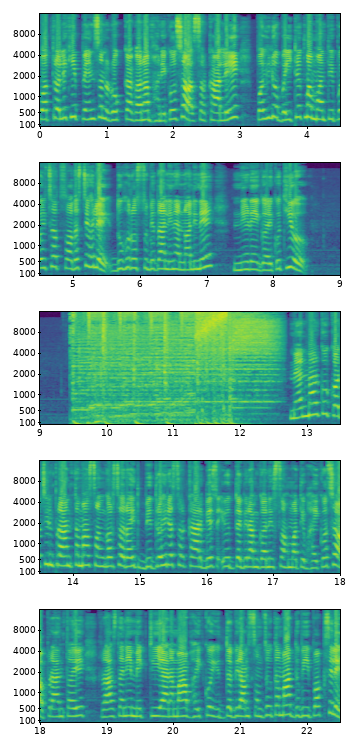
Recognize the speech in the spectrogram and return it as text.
पत्र लेखी पेन्सन रोक्का गर्न भनेको छ। सरकारले पहिलो बैठकमा मन्त्री परिषद सदस्यहरूले दोहोरो सुविधा लिन नलिने निर्णय गरेको थियो। म्यानमारको कचिन प्रान्तमा संघर्ष रहित विद्रोही र सरकार बीच युद्ध विराम गर्ने सहमति भएको छ। प्रान्त राजधानी मेक्टियानामा भएको युद्ध विराम सम्झौतामा दुवै पक्षले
